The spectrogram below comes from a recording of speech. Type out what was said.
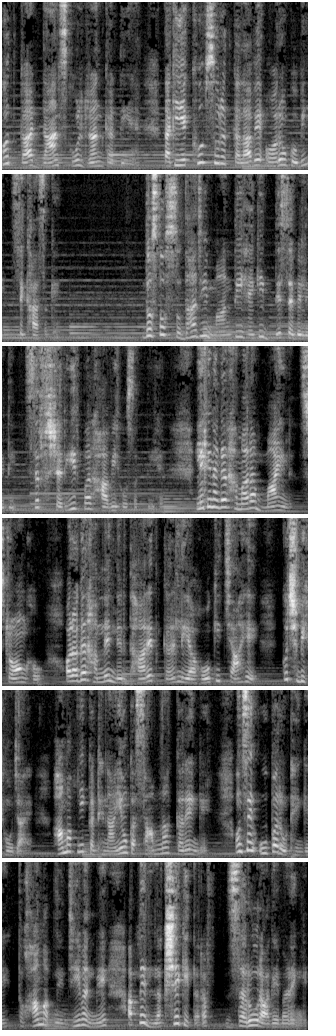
खुद का डांस स्कूल रन करती हैं, ताकि ये खूबसूरत कला वे औरों को भी सिखा सके। दोस्तों, सुधा जी मानती है कि डिसेबिलिटी सिर्फ़ शरीर पर हावी हो सकती है। लेकिन अगर हमारा माइंड स्ट्रांग हो और अगर हमने निर्धारित कर लिया हो कि चाहे कुछ भी हो जाए, हम अपनी कठिनाइयों का सामना करेंगे, उनसे ऊपर उठेंगे तो हम अपने जीवन में अपने लक्ष्य की तरफ़ ज़रूर आगे बढ़ेंगे।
